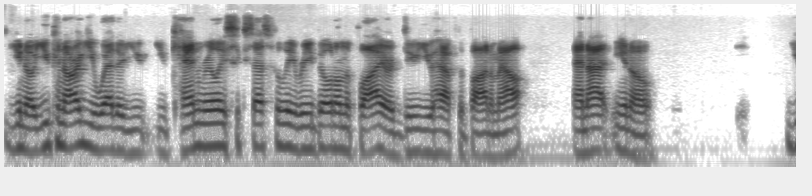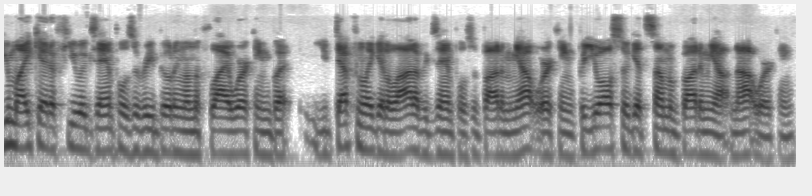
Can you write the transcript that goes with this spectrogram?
you know, you can argue whether you you can really successfully rebuild on the fly, or do you have to bottom out? And I, you know, you might get a few examples of rebuilding on the fly working, but you definitely get a lot of examples of bottoming out working. But you also get some of bottoming out not working.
